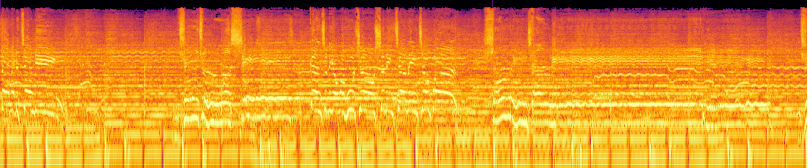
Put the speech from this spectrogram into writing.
大大的降临，居住我心，更深的仰望呼求，圣灵降临浇灌，圣灵降临，居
